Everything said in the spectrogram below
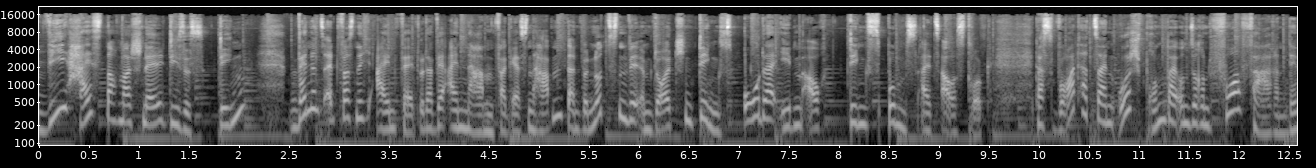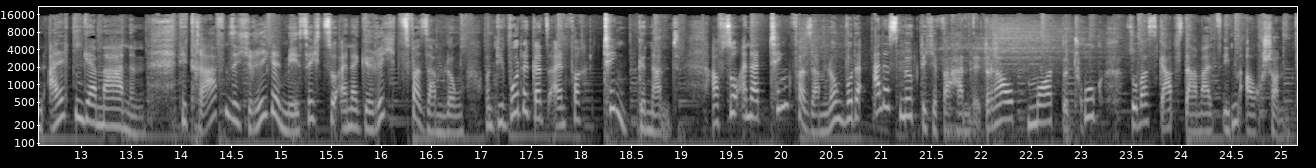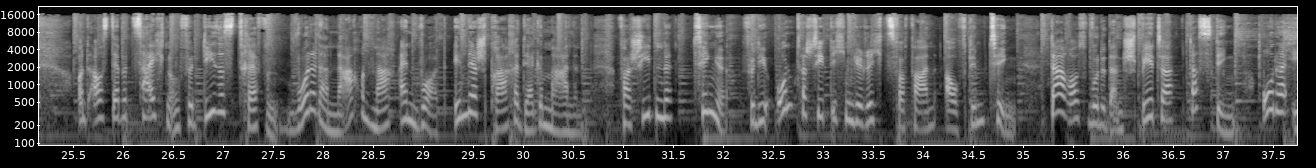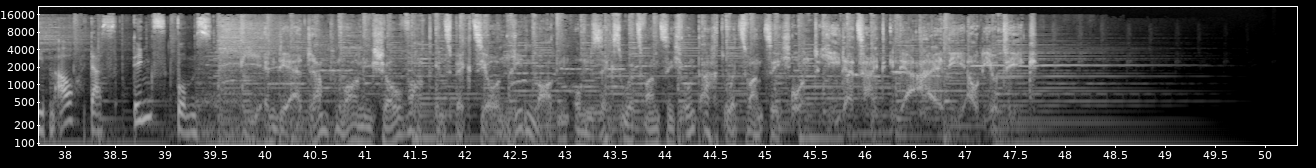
Wie heißt nochmal schnell dieses Ding? Wenn uns etwas nicht einfällt oder wir einen Namen vergessen haben, dann benutzen wir im Deutschen Dings oder eben auch Dingsbums als Ausdruck. Das Wort hat seinen Ursprung bei unseren Vorfahren, den alten Germanen. Die trafen sich regelmäßig zu einer Gerichtsversammlung und die wurde ganz einfach Ting genannt. Auf so einer Ting-Versammlung wurde alles Mögliche verhandelt. Raub, Mord, Betrug, sowas gab es damals eben auch schon. Und aus der Bezeichnung für dieses Treffen wurde dann nach und nach ein Wort in der Sprache der Germanen. Verschiedene Tinge für die unterschiedlichen Gerichtsverfahren auf dem Ting. Daraus wurde dann später das Ding oder eben auch das Dingsbums. Die MDR Jump Morning Show Wortinspektion. Jeden Morgen um 6.20 Uhr und 8.20 Uhr und jederzeit in der ARD Audiothek.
